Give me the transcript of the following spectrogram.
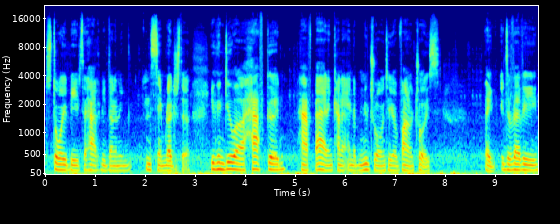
story beats that have to be done in the, in the same register. You can do a half good, half bad, and kind of end up neutral until your final choice. Like it's a very,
